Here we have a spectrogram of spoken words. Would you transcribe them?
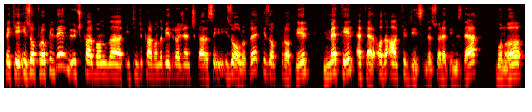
Peki izopropil değil mi? 3 karbonda ikinci karbonda bir hidrojen çıkarırsa izo olurdu. İzopropil metil eter. O da alkil cinsinde söylediğimizde bunu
